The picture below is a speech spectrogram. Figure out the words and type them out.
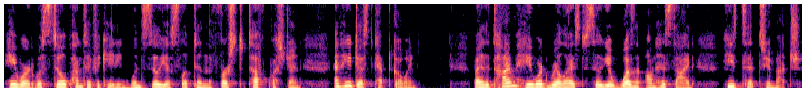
Hayward was still pontificating when Celia slipped in the first tough question, and he just kept going. By the time Hayward realized Celia wasn't on his side, he'd said too much.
